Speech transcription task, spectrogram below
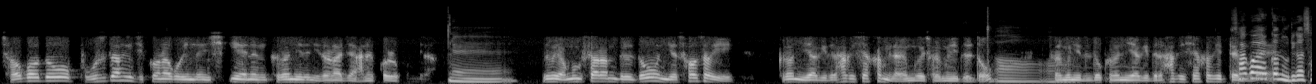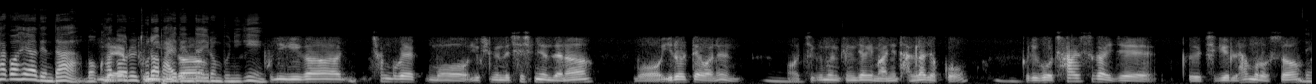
적어도 보수당이 집권하고 있는 시기에는 그런 일은 일어나지 않을 걸로 봅니다. 네. 그리고 영국 사람들도 이제 서서히 그런 이야기들을 하기 시작합니다. 영국의 젊은이들도 아, 아. 젊은이들도 그런 이야기들을 하기 시작하기 때문에 사과할 건 우리가 사과해야 된다. 뭐 네, 과거를 돌아봐야 된다 이런 분위기. 분위기가 1960년대 70년대나 뭐 이럴 때와는 음. 어, 지금은 굉장히 많이 달라졌고 음. 그리고 찰스가 이제 그 즉위를 함으로써 네.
